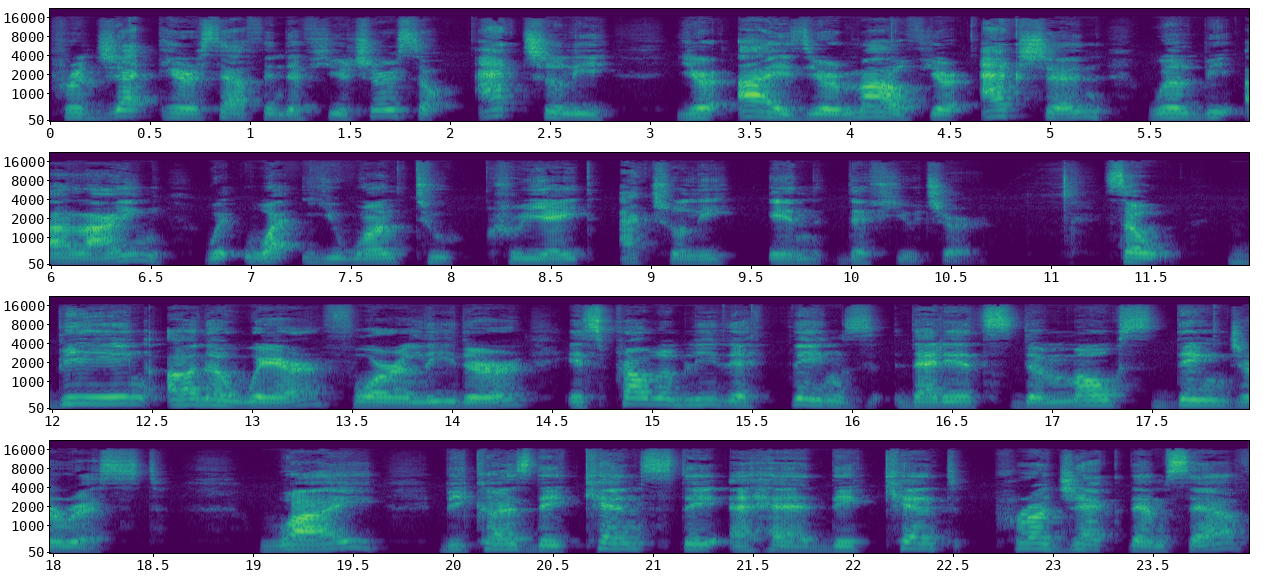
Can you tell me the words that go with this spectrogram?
project yourself in the future. So actually your eyes, your mouth, your action will be aligned with what you want to create actually in the future. So being unaware for a leader is probably the things that it's the most dangerous. Why? Because they can't stay ahead. They can't project themselves.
